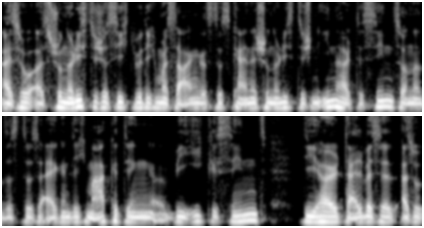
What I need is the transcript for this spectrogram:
Also aus journalistischer Sicht würde ich mal sagen, dass das keine journalistischen Inhalte sind, sondern dass das eigentlich Marketing-Vehikel sind, die halt teilweise, also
